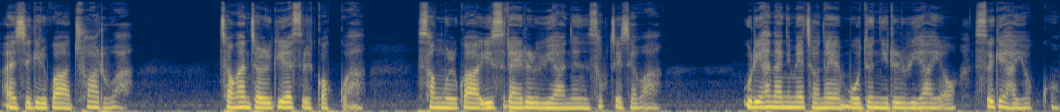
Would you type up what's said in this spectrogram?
안식일과 추하루와 정한 절기에 쓸 것과 성물과 이스라엘을 위하는 속죄제와 우리 하나님의 전에 모든 일을 위하여 쓰게 하였고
